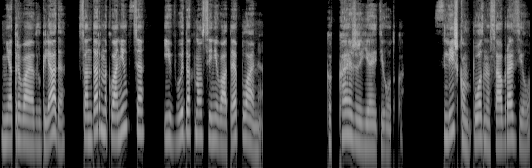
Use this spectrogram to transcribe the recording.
Не отрывая взгляда, Сандар наклонился и выдохнул синеватое пламя. Какая же я идиотка! Слишком поздно сообразила.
